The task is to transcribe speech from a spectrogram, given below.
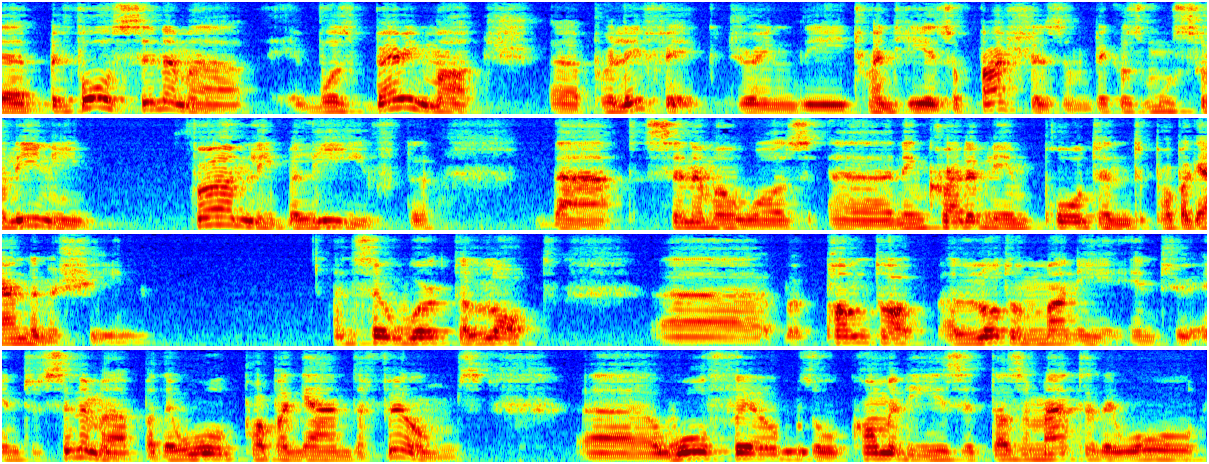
uh, before cinema, it was very much uh, prolific during the 20 years of fascism because Mussolini firmly believed that cinema was uh, an incredibly important propaganda machine, and so worked a lot, uh, pumped up a lot of money into into cinema. But they were all propaganda films, uh, war films or comedies. It doesn't matter. They were all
